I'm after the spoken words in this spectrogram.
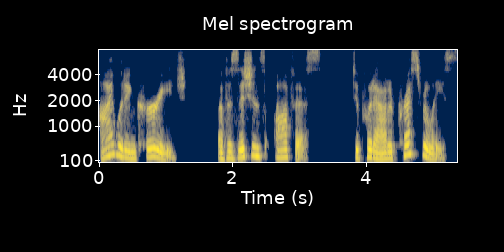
i would encourage a physician's office to put out a press release.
